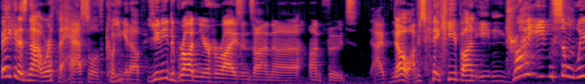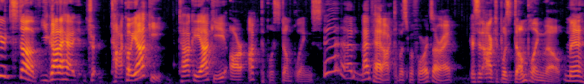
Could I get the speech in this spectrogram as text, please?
Bacon is not worth the hassle of cooking it up. You need to broaden your horizons on uh on foods. I no, I'm just gonna keep on eating. Try eating some weird stuff. You gotta have tr- takoyaki. Takoyaki are octopus dumplings. Eh, I've had octopus before. It's all right. It's an octopus dumpling though, Meh.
